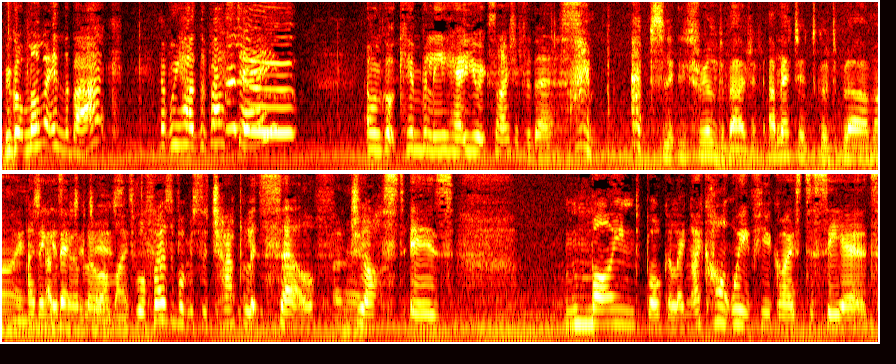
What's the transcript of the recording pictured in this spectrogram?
We've got Mama in the back. Have we had the best day? And we've got Kimberley here. Are you excited for this? I'm absolutely thrilled about it. I bet it's going to blow our minds. I think it's bet going to it blow our minds. Well, first of all, Mr. Chapel itself just is mind-boggling. I can't wait for you guys to see it.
